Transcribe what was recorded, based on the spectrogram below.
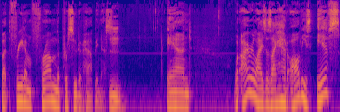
but freedom from the pursuit of happiness. Mm. And what I realized is I had all these ifs,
